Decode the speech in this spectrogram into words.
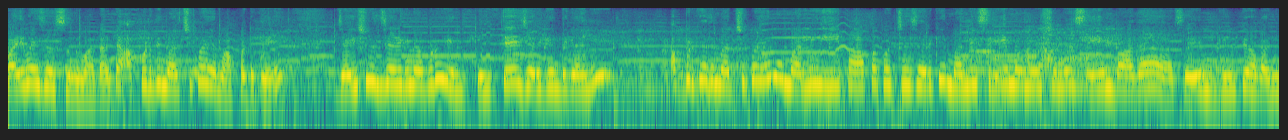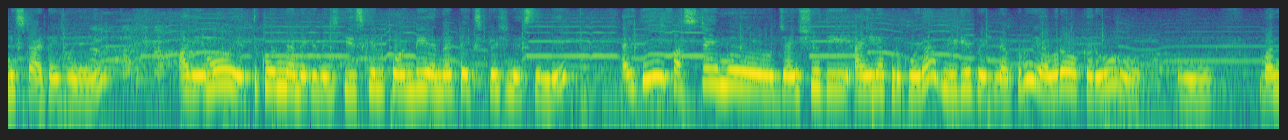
భయం వేసేస్తుంది అనమాట అంటే అప్పుడుది మర్చిపోయాము అప్పటికే. జైషూది జరిగినప్పుడు ఇంతే జరిగింది కానీ అప్పటికి అది మర్చిపోయాము. మళ్ళీ ఈ పాపకు వచ్చేసరికి మళ్ళీ సేమ్ ఎమోషన్ సేమ్ బాధ సేమ్ గిల్ట్ అవన్నీ స్టార్ట్ అయిపోయాయి. అదేమో ఎత్తుకోండి నన్ను ఇక్కడ నుంచి తీసుకెళ్ళిపోండి అన్నట్టు ఎక్స్ప్రెషన్ ఇస్తుంది అయితే ఫస్ట్ టైం జైషుది అయినప్పుడు కూడా వీడియో పెట్టినప్పుడు ఎవరో ఒకరు మన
